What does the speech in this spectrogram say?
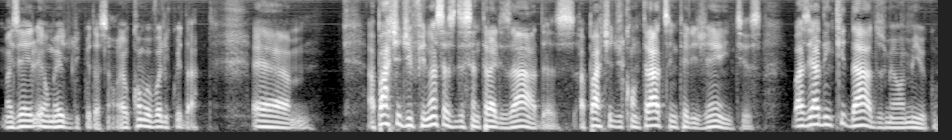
mas ele é um meio de liquidação. É como eu vou liquidar. A parte de finanças descentralizadas, a parte de contratos inteligentes, baseado em que dados, meu amigo?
